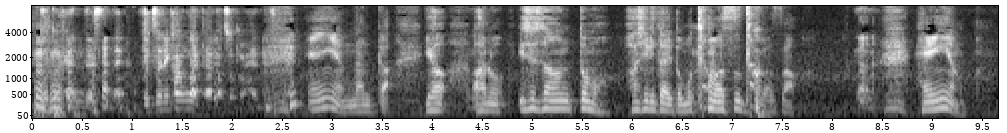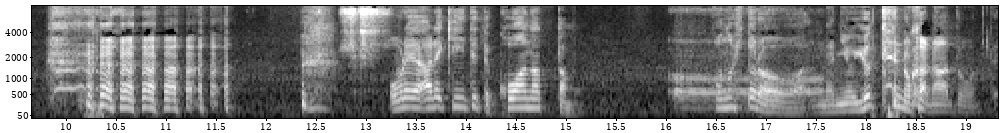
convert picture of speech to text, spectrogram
ちょっと変ですね。普通に考えたらやっぱちょっと変ですね。変やんなんか。いやあの伊勢さんとも走りたいと思ってますとかさ。うん。変やん。俺あれ聞いてて怖なったもん。ここの人らは何を言ってんのかなと思って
